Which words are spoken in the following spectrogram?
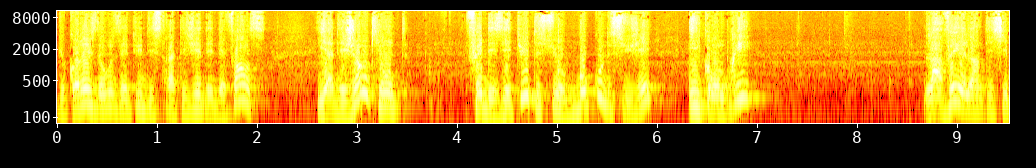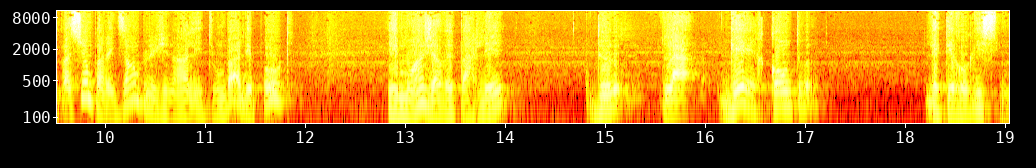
du Collège de hautes études de stratégie de défense, il y a des gens qui ont fait des études sur beaucoup de sujets, y compris la veille et l'anticipation, par exemple, le général Itumba à l'époque. Et moi, j'avais parlé de la guerre contre le terrorisme.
